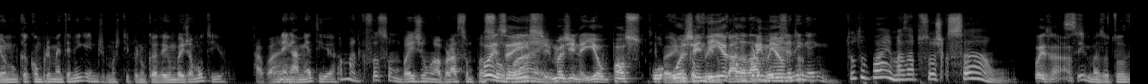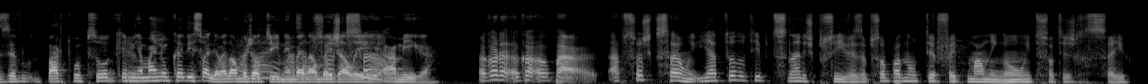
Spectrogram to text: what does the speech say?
eu nunca cumprimentei ninguém, mas tipo, eu nunca dei um beijo ao meu tio. Tá bem. Nem à minha tia. Ah, mano, que fosse um beijo, um abraço, um passou Pois é bem. isso, imagina, e eu posso, Tipo, eu hoje em dia educado a a cumprimento. ninguém. Tudo bem, mas há pessoas que são. Pois é, Sim, mas eu estou a dizer de parte de uma pessoa que a minha Deus. mãe nunca disse: Olha, vai dar um beijo ao tio, nem vai dar um beijo ali à amiga. Agora, agora pá, há pessoas que são, e há todo o tipo de cenários possíveis. A pessoa pode não ter feito mal nenhum e tu só tens receio,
